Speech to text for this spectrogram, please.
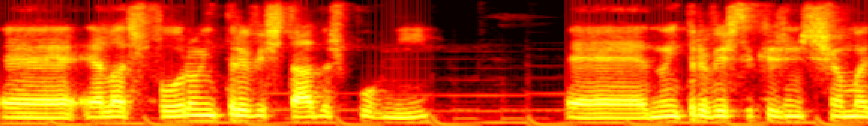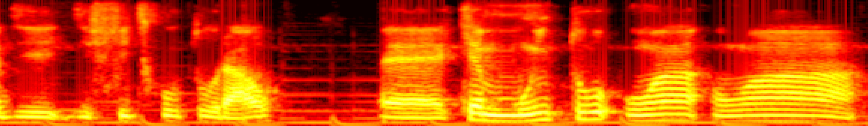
é, elas foram entrevistadas por mim, é, numa entrevista que a gente chama de, de fit cultural, é, que é muito uma, uma,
